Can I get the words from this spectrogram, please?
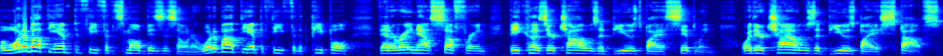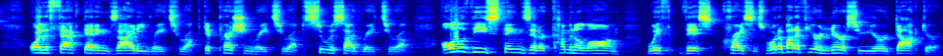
But what about the empathy for the small business owner? What about the empathy for the people that are right now suffering because their child was abused by a sibling or their child was abused by a spouse? Or the fact that anxiety rates are up, depression rates are up, suicide rates are up. All of these things that are coming along with this crisis. What about if you're a nurse or you're a doctor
